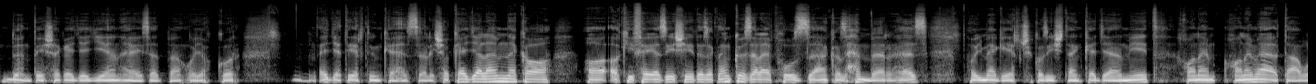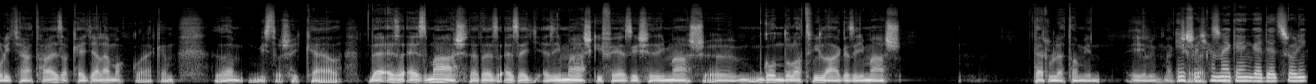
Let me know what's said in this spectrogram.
döntések egy-egy ilyen helyzetben, hogy akkor egyetértünk -e ezzel. És a kegyelemnek a, a, a kifejezését ezek nem közelebb hozzák az emberhez, hogy megértsük az Isten kegyelmét, hanem, hanem eltávolítják. Hát ha ez a kegyelem, akkor nekem nem biztos, hogy kell. De ez, ez más, tehát ez, ez, egy, ez egy más kifejezés, ez egy más gondolatvilág, ez egy más terület, amin élünk meg. És hogyha megengeded, Zoli,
